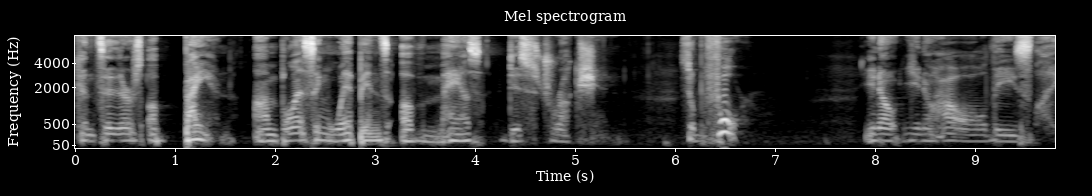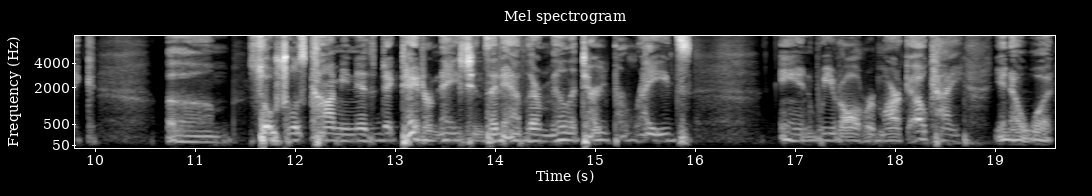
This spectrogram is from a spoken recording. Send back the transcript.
considers a ban on blessing weapons of mass destruction. So before, you know, you know how all these like um, socialist, communist, dictator nations that have their military parades and we would all remark, okay, you know what?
